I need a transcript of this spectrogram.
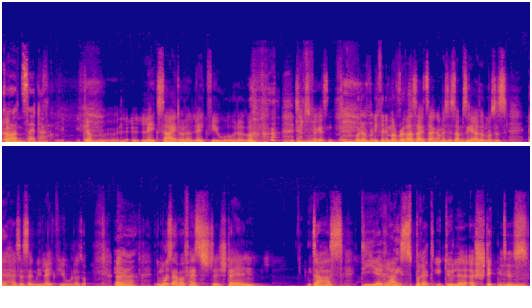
Gott Ähm, sei Dank. glaube, Lakeside oder Lakeview oder so. ich hab's vergessen. Oder ich will immer Riverside sagen, aber es ist am See, also muss es, äh, heißt es irgendwie Lakeview oder so. Ja. Ähm, muss aber feststellen, dass die Reißbrett-Idylle erstickend ist.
